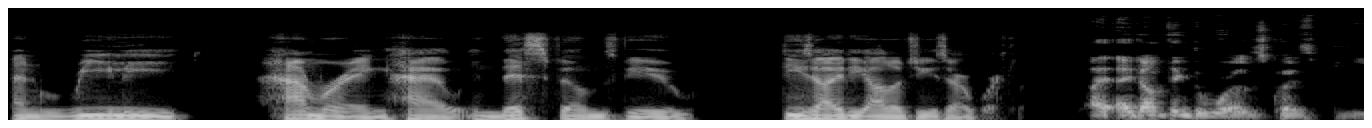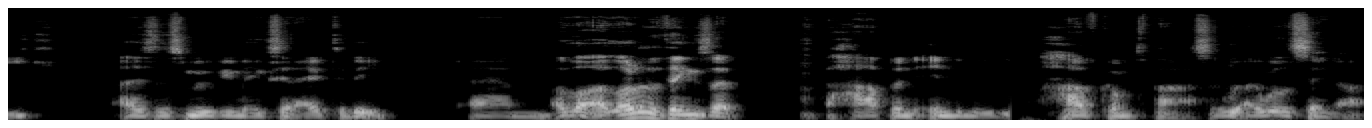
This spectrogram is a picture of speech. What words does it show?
and really hammering how, in this film's view, these ideologies are worthless. I, I don't think the world is quite as bleak as this movie makes it out to be. Um, a, lot, a lot of the things that happen in the movie have come to pass. I, w- I will say that.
